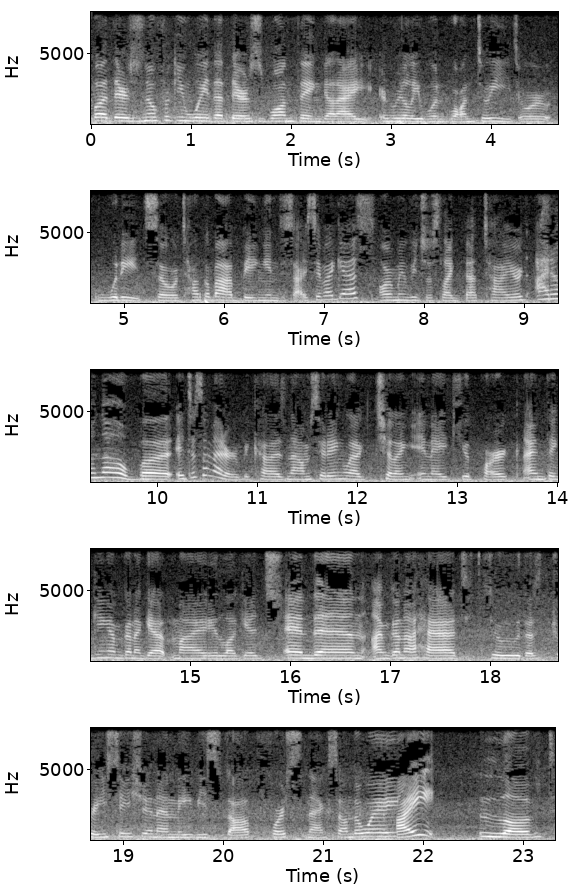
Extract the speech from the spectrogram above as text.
but there's no freaking way that there's one thing that I really wouldn't want to eat or would eat. So talk about being indecisive, I guess, or maybe just like that tired. I don't know, but it doesn't matter because now I'm sitting like chilling in a cute park. I'm thinking I'm gonna get my luggage and then I'm gonna head to the train station and maybe stop for snacks on the way. I loved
